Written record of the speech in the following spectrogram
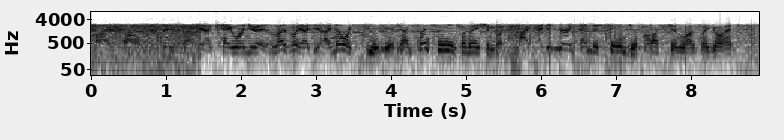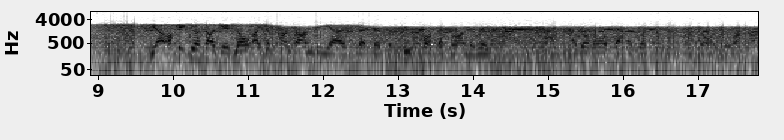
Yeah, K1UA. Leslie, I, di- I know it. I thanks for the information, but I, I didn't understand your question, Leslie. Go ahead. Yeah, okay, QSR Jade. No, I just turned on the uh, the, the, the speech processor on the rig. I don't know if that has been audio or not.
